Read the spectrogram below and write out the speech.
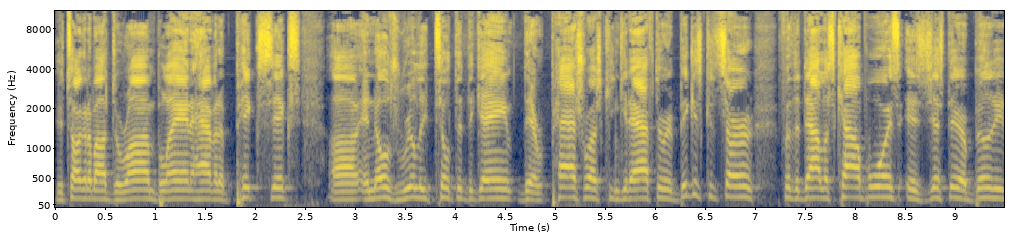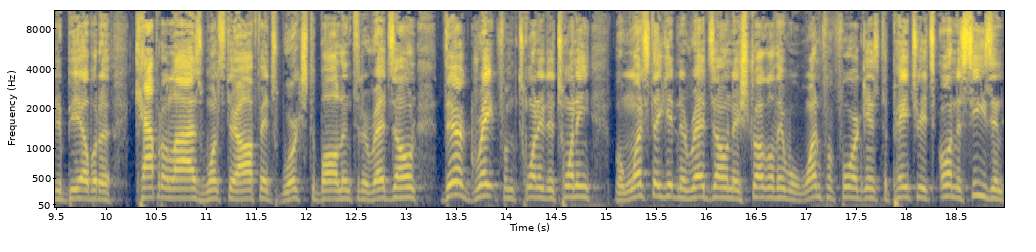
You're talking about DaRon Bland having a pick six, uh, and those really tilted the game. Their pass rush can get after it. Biggest concern for the Dallas Cowboys is just their ability to be able to capitalize once their offense works the ball into the red zone. They're great from 20 to 20, but once they get in the red zone, they struggle. They were one for four against the Patriots on the season.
